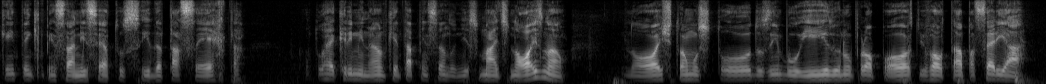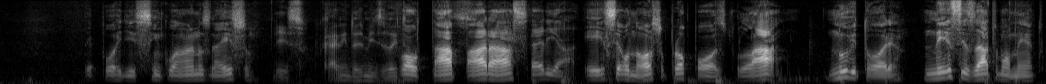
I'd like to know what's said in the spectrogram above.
Quem tem que pensar nisso é a torcida, tá certa. Não estou recriminando quem está pensando nisso, mas nós não. Nós estamos todos imbuídos no propósito de voltar para a Série A. Depois de cinco anos, não é isso? Isso, caiu em 2018. voltar para a Série A. Esse é o nosso propósito. Lá no Vitória, nesse exato momento,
